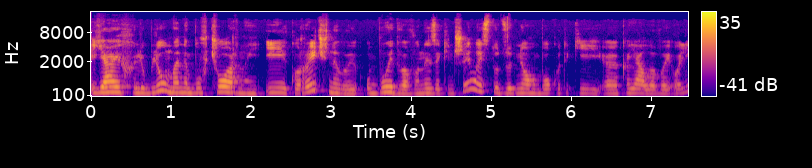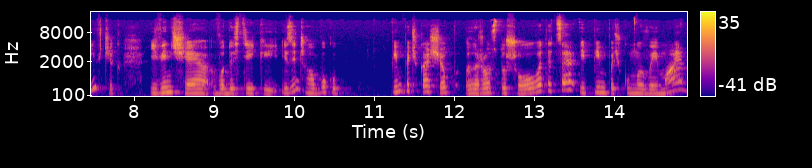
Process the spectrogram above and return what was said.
Я їх люблю. У мене був чорний і коричневий. Обидва вони закінчились. Тут з одного боку такий е, каяловий олівчик, і він ще водостійкий. І з іншого боку, пімпочка, щоб розтушовувати це. І пімпочку ми виймаємо.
